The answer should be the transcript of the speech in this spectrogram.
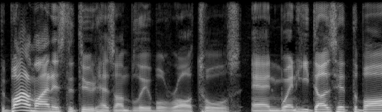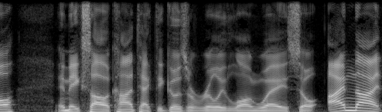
The bottom line is the dude has unbelievable raw tools, and when he does hit the ball and make solid contact, it goes a really long way. So I'm not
